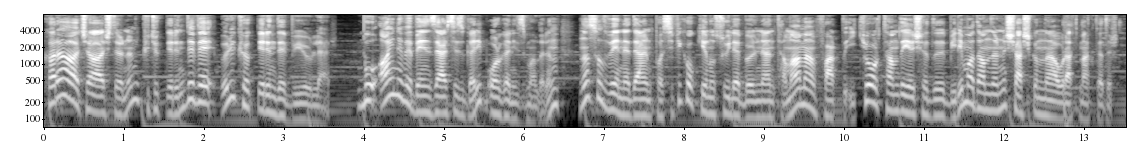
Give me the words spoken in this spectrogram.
kara ağaç ağaçlarının kütüklerinde ve ölü köklerinde büyürler. Bu aynı ve benzersiz garip organizmaların nasıl ve neden Pasifik Okyanusu ile bölünen tamamen farklı iki ortamda yaşadığı bilim adamlarını şaşkınlığa uğratmaktadır.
